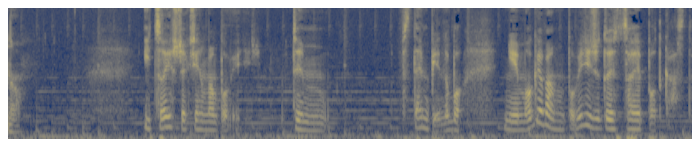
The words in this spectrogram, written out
No. I co jeszcze chciałem wam powiedzieć? W tym wstępie, no bo nie mogę wam powiedzieć, że to jest cały podcast.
